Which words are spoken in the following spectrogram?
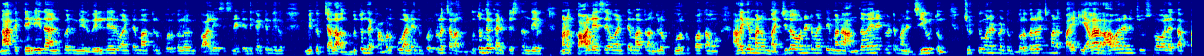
నాకు తెలియదా అనుకుని మీరు వెళ్ళారు అంటే మాత్రం బురదలో కాలేసేసినట్టు. ఎందుకంటే మీరు మీకు చాలా అద్భుతంగా కమలపు అనేది బురదలో చాలా అద్భుతంగా కనిపిస్తుంది. మనం కాల్ వేసామంటే మాత్రం అందులో కూరుకుపోతాము. అలాగే మనం మధ్యలో ఉన్నటువంటి మన అందమైనటువంటి మన జీవితం చుట్టూ ఉన్నటువంటి బురదలోంచి మన పైకి ఎలా రావాలని చూసుకోవాలే తప్ప,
